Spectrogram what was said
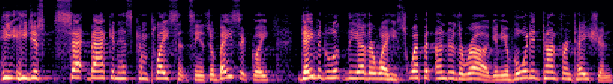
He, he just sat back in his complacency. And so basically, David looked the other way. He swept it under the rug and he avoided confrontation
